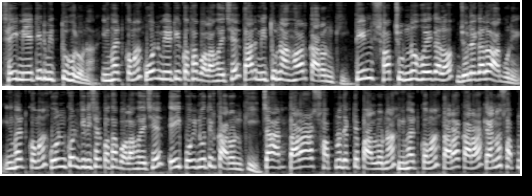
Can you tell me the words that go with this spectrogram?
সেই মেয়েটির মৃত্যু হলো না। ইনভাইট কমা, কোন মেয়েটির কথা বলা হয়েছে? তার মৃত্যু না হওয়ার কারণ কি? তিন, সব চূর্ণ হয়ে গেল, জ্বলে গেল আগুনে। ইনভাইট কমা, কোন কোন জিনিসের কথা বলা হয়েছে? এই পরিণতির কারণ কি? চার, তারা আর স্বপ্ন দেখতে পারল না। ইনভাইট কমা, তারা কারা? কেন স্বপ্ন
